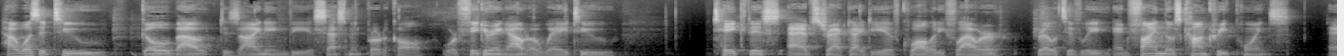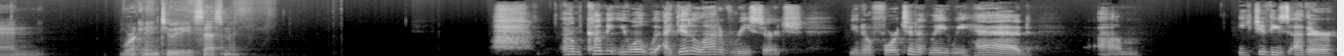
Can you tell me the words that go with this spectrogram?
How was it to go about designing the assessment protocol or figuring out a way to take this abstract idea of quality flower relatively and find those concrete points and working into the assessment? I'm coming, you well, I did a lot of research. You know, fortunately, we had um, each of these other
